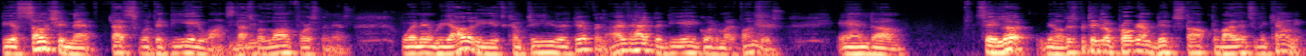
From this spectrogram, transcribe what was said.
the assumption that that's what the DA wants, that's what law enforcement is, when in reality it's completely different. I've had the DA go to my funders and um, say, look, you know, this particular program did stop the violence in the county.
